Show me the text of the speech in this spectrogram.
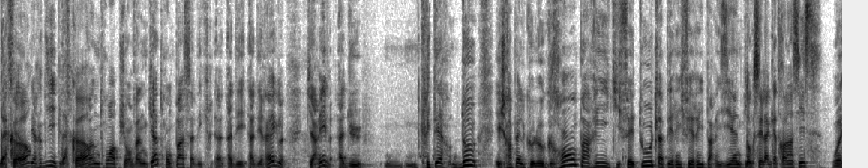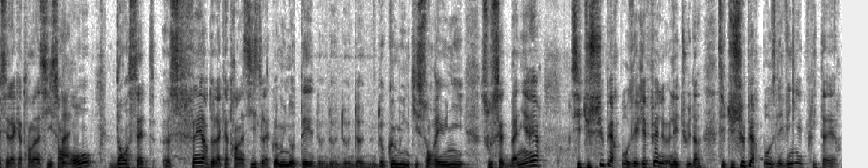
D'accord. C'est interdit. D'accord. En 23 puis en 24, on passe à des, à des, à des règles qui arrivent à du critère 2. Et je rappelle que le Grand Paris qui fait toute la périphérie parisienne... Donc c'est la 86 Ouais, c'est la 86 en gros. Dans cette euh, sphère de la 86, de la communauté de, de, de, communes qui sont réunies sous cette bannière, si tu superposes, et j'ai fait l'étude, hein, si tu superposes les vignettes critères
